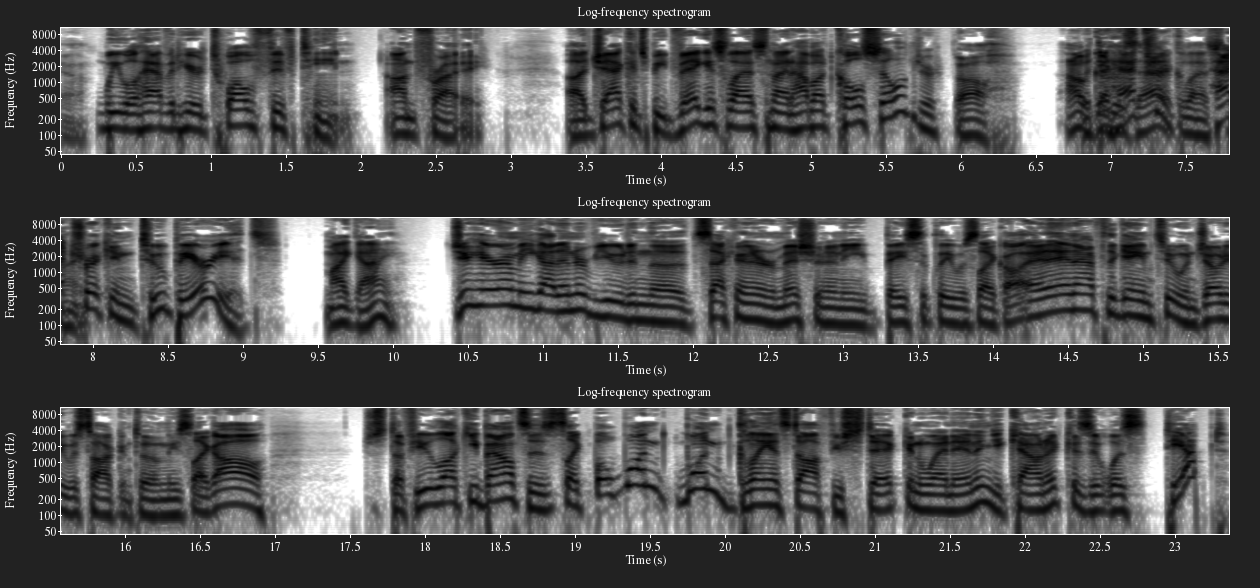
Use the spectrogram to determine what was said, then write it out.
Yeah. We will have it here twelve fifteen on Friday. Uh, Jackets beat Vegas last night. How about Cole Sillinger? Oh, Oh, how With good hat trick last night. hat night. trick in two periods. My guy. Did you hear him? He got interviewed in the second intermission, and he basically was like, "Oh," and, and after the game too, when Jody was talking to him, he's like, "Oh, just a few lucky bounces." It's like, well, one one glanced off your stick and went in, and you counted because it was tapped,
